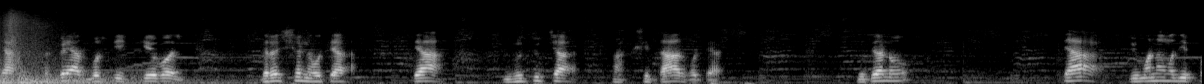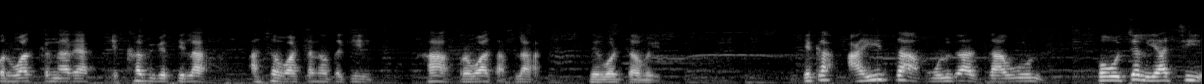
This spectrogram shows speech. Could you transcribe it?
त्या सगळ्या गोष्टी केवळ दृश्य नव्हत्या त्या मृत्यूच्या साक्षीदार होत्या. मित्रांनो त्या विमानामध्ये प्रवास करणाऱ्या एखाद्या व्यक्तीला असं वाटलं नव्हतं की हा प्रवास आपला शेवटचा होईल. एका आईचा मुलगा जाऊन पोहोचल याची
